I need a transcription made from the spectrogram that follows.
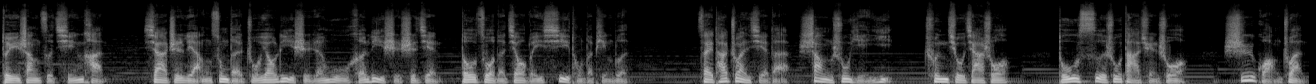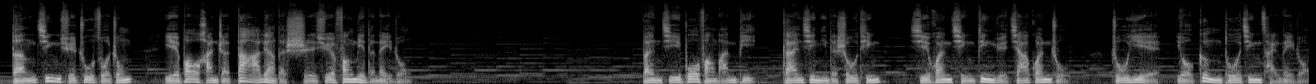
对上自秦汉下至两宋的主要历史人物和历史事件都做了较为系统的评论。在他撰写的《尚书引义》《春秋家说》《读四书大全说》《诗广传》等经学著作中，也包含着大量的史学方面的内容。本集播放完毕，感谢您的收听，喜欢请订阅加关注。主页有更多精彩内容。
